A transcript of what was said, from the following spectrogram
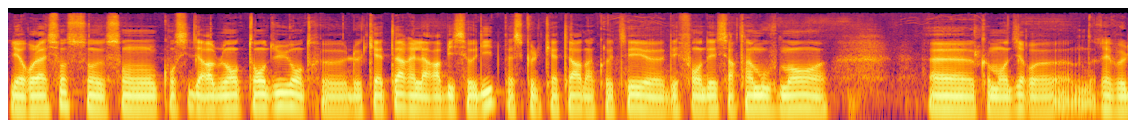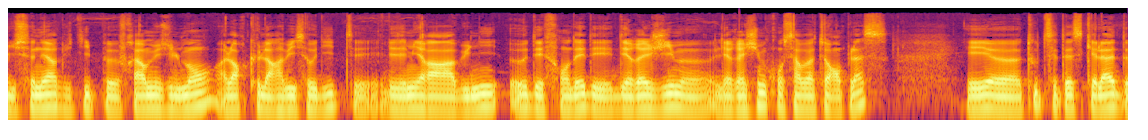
les relations sont, sont, considérablement tendues entre le Qatar et l'Arabie Saoudite, parce que le Qatar, d'un côté, défendait certains mouvements euh, comment dire, euh, du type euh, frères musulmans, alors que l'Arabie Saoudite et les Émirats Arabes Unis, eux, défendaient des, régimes, les régimes conservateurs en place. Et toute cette escalade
